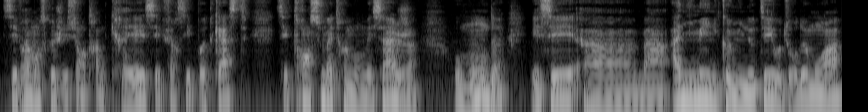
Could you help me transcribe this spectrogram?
C'est vraiment ce que je suis en train de créer, c'est faire ces podcasts, c'est transmettre mon message au monde et c'est euh, ben, animer une communauté autour de moi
